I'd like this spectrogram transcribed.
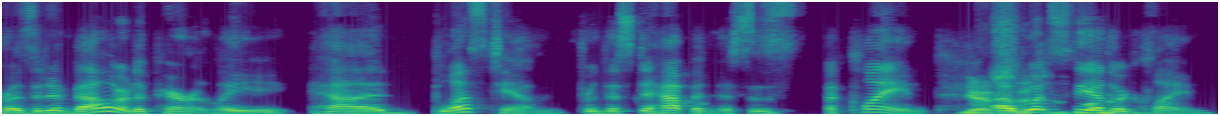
President Ballard apparently had blessed him for this to happen. This is a claim. Yes. Uh, what's the one- other claim?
